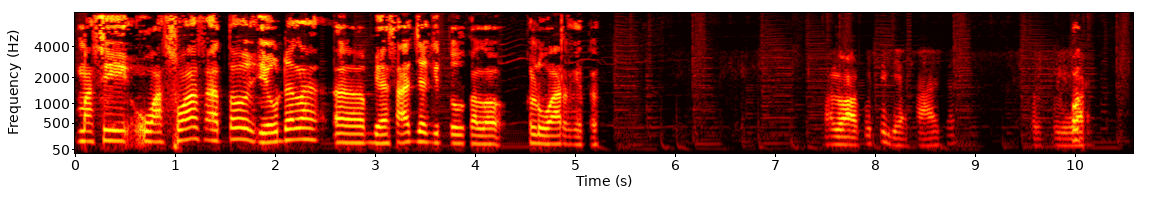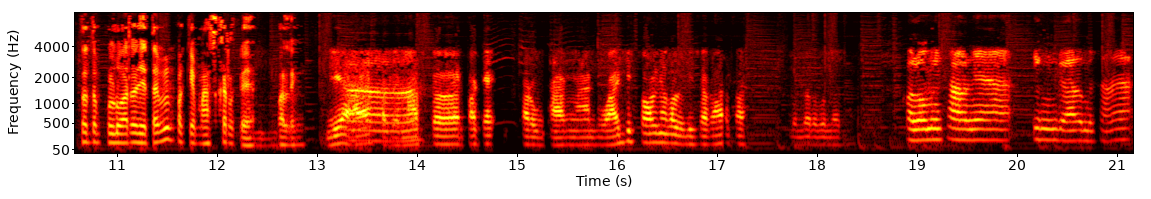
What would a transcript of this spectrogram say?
masih was-was atau ya udahlah eh, biasa aja gitu kalau keluar gitu. kalau aku sih biasa aja. Kalau keluar, Tetap keluar aja tapi pakai masker kayak paling. iya Ah. pakai masker, pakai sarung tangan, wajib soalnya kalau di Jakarta. Benar-benar. Kalau misalnya tinggal misalnya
